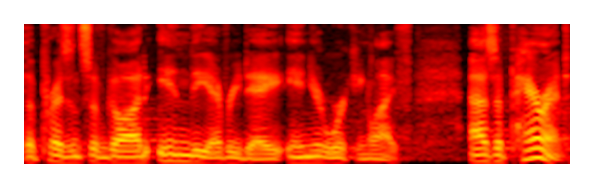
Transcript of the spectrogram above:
the presence of God in the everyday, in your working life as a parent.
